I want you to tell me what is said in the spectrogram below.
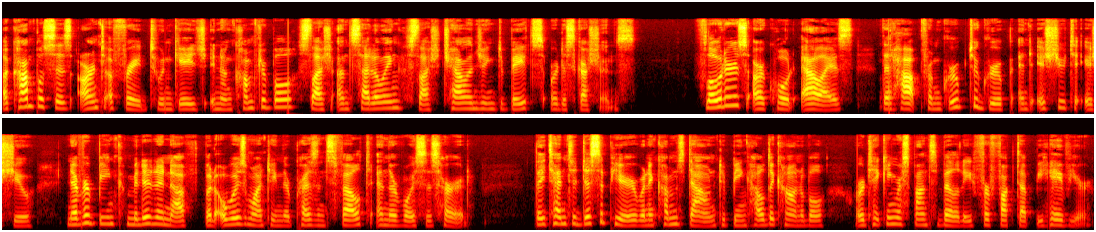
Accomplices aren't afraid to engage in uncomfortable slash unsettling slash challenging debates or discussions. Floaters are quote allies that hop from group to group and issue to issue, never being committed enough but always wanting their presence felt and their voices heard. They tend to disappear when it comes down to being held accountable or taking responsibility for fucked up behavior.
